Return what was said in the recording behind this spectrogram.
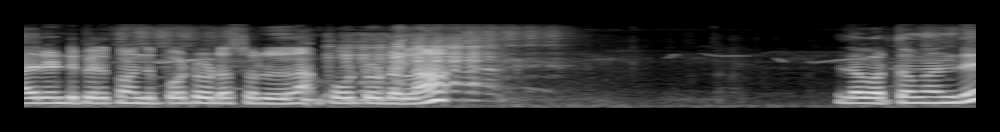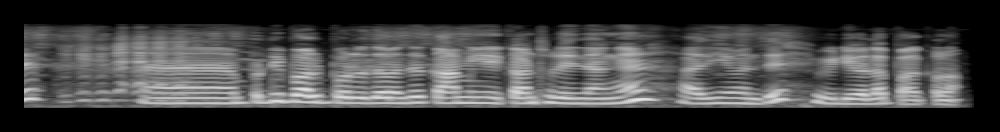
அது ரெண்டு பேருக்கும் வந்து போட்டு விட சொல்லலாம் போட்டு விடலாம். இதில் ஒருத்தவங்க வந்து புட்டிப்பால் போடுறத வந்து காமிக்கான்னு சொல்லியிருந்தாங்க. அதையும் வந்து வீடியோவில் பார்க்கலாம்.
